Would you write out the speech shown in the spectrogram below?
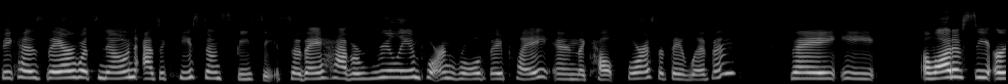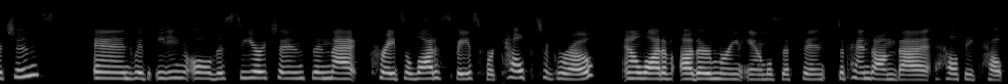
because they are what's known as a keystone species. So they have a really important role they play in the kelp forest that they live in. They eat a lot of sea urchins and with eating all the sea urchins, then that creates a lot of space for kelp to grow and a lot of other marine animals depend, depend on that healthy kelp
